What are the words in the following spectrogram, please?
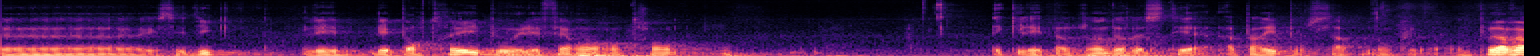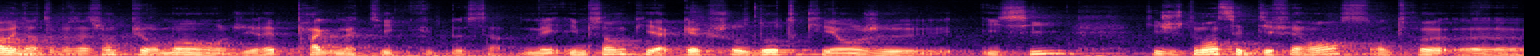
Euh, il s'est dit que les, les portraits, il pouvait les faire en rentrant et qu'il n'avait pas besoin de rester à Paris pour ça. Donc on peut avoir une interprétation purement, je dirais, pragmatique de ça. Mais il me semble qu'il y a quelque chose d'autre qui est en jeu ici, qui est justement cette différence entre euh,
